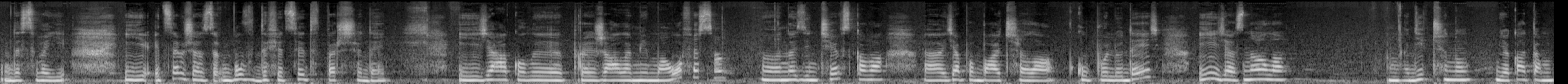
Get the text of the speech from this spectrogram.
де свої. І, це вже був дефіцит в перший день. І я, коли проїжджала мимо офісу, е, на Зінчевського, е, я побачила купу людей, і я знала дівчину, яка там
